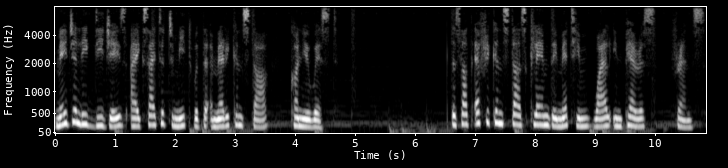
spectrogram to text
Major league DJs are excited to meet with the American star, Kanye West. The South African stars claim they met him while in Paris, France.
